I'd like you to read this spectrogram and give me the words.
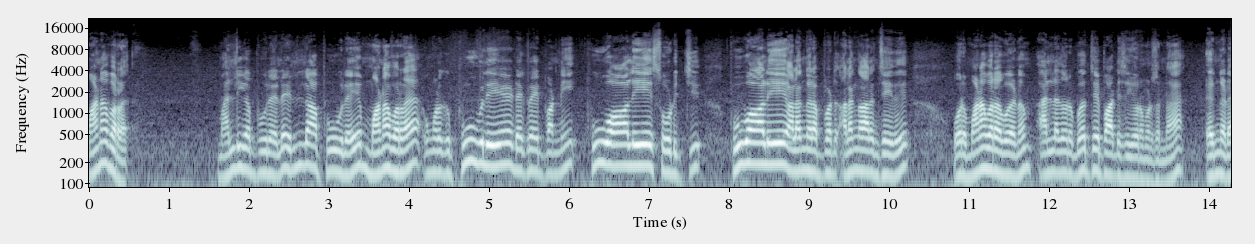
மணவரை. மல்லிகை பூவில் எல்லா பூவிலையும் மணவரை உங்களுக்கு பூவிலேயே டெக்கரேட் பண்ணி பூவாலேயே சோடித்து பூவாலேயே அலங்காரப்படு அலங்காரம் செய்து ஒரு மணவரை வேணும் அல்லது ஒரு பர்த்டே பார்ட்டி செய்யணும்னு சொன்னால் எங்கட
